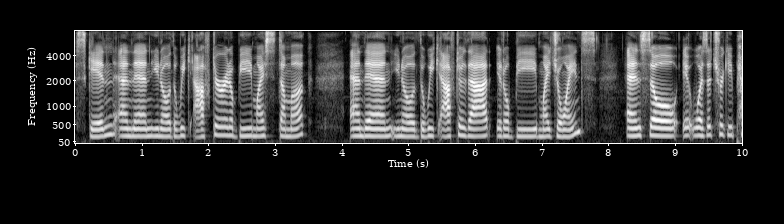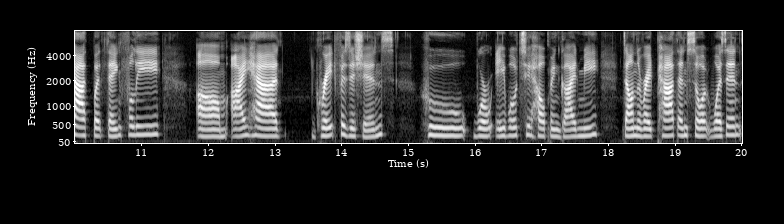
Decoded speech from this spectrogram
skin and then you know the week after it'll be my stomach and then you know the week after that it'll be my joints and so it was a tricky path but thankfully um, i had great physicians who were able to help and guide me down the right path and so it wasn't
